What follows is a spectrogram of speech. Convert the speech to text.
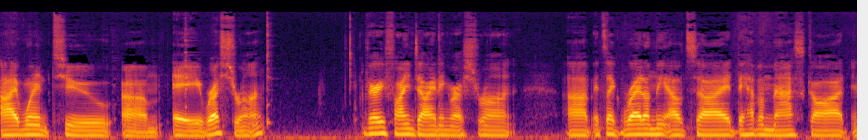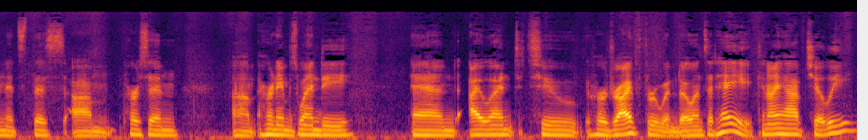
I went to um, a restaurant, very fine dining restaurant um, it's like red on the outside. They have a mascot, and it's this um, person. Um, her name is Wendy, and I went to her drive-through window and said, "Hey, can I have chili?"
